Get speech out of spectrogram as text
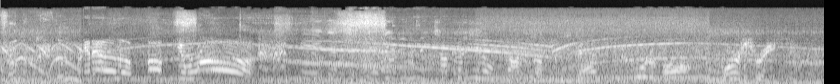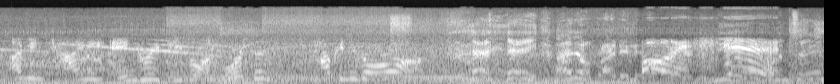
From my room. Get out of the fucking road. How come you don't talk about the best sport of all? Horse racing. I mean, tiny, angry people on horses? How can you go wrong? Hey, I don't ride in it. Holy You know what I'm shit! saying?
